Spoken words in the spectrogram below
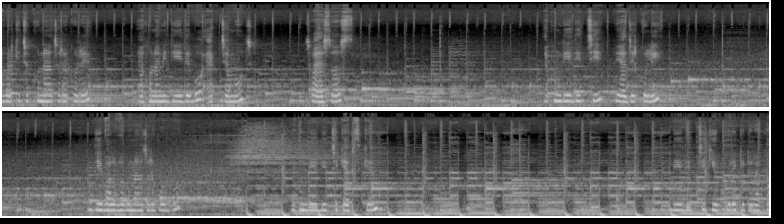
আবার কিছুক্ষণ নাড়াচাড়া করে এখন আমি দিয়ে দেব এক চামচ সয়া সস। এখন দিয়ে দিচ্ছি পেঁয়াজের কলি। দিয়ে ভালোভাবে নাড়াচাড়া করব। এখন দিয়ে দিচ্ছি ক্যাপসিকাম। দিয়ে দিচ্ছি কিউব করে কেটে রাখা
